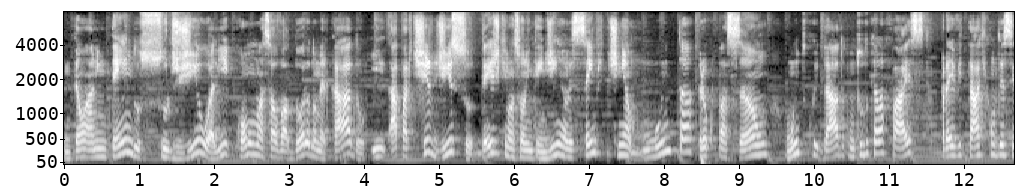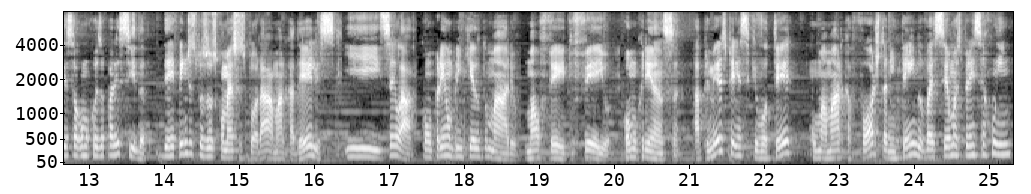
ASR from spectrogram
Então a Nintendo surgiu ali como uma salvadora do mercado e a partir disso, desde que lançou o Nintendinho, ela sempre tinha muita preocupação, muito cuidado com tudo que ela faz para evitar que acontecesse alguma coisa parecida. De repente as pessoas começam a explorar a marca deles e, sei lá, comprei um brinquedo do Mario, mal feito, feio, como criança. A primeira experiência que vou ter com uma marca forte da Nintendo vai ser uma experiência ruim.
